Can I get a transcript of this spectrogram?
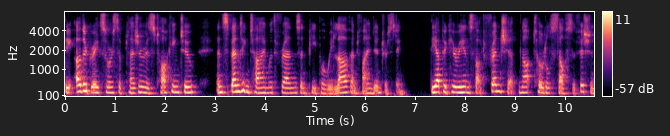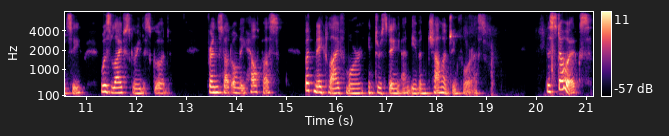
The other great source of pleasure is talking to and spending time with friends and people we love and find interesting. The Epicureans thought friendship, not total self sufficiency, was life's greatest good. Friends not only help us, but make life more interesting and even challenging for us. The Stoics,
